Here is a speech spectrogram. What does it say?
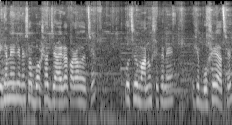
এখানে এখানে সব বসার জায়গা করা হয়েছে। প্রচুর মানুষ এখানে এসে বসে আছেন।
